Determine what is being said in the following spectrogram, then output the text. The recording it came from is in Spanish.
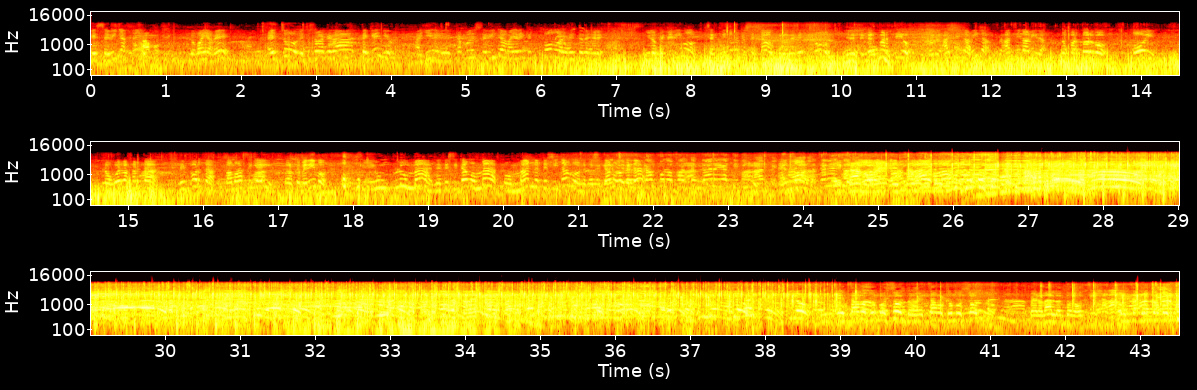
en Sevilla C. Vamos. Lo vaya a ver. Esto, esto se va a quedar pequeño. Allí en el campo de Sevilla vaya a ver que toda la gente de Jerez. Y lo que pedimos, sentirnos representados, que lo dejéis todo. En el primer partido, lo dejáis sin la vida, lo dejáis sin la vida. Nos faltó algo. Hoy nos vuelve a faltar. No importa, vamos a seguir ahí, lo que pedimos. Y un plus más, necesitamos más, pues más necesitamos, necesitamos de verdad. campo nos faltan ganas y actitud. Estamos, eh, estamos. Estamos con vosotros, estamos con vosotros. Pero dadlo todo. Estamos con vosotros.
